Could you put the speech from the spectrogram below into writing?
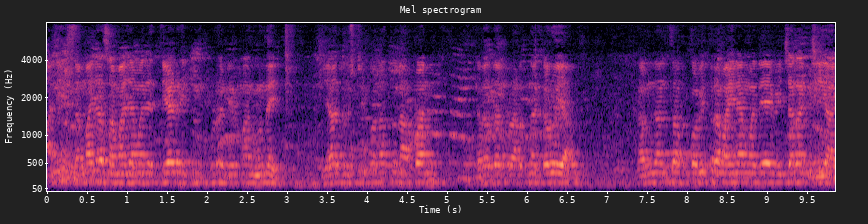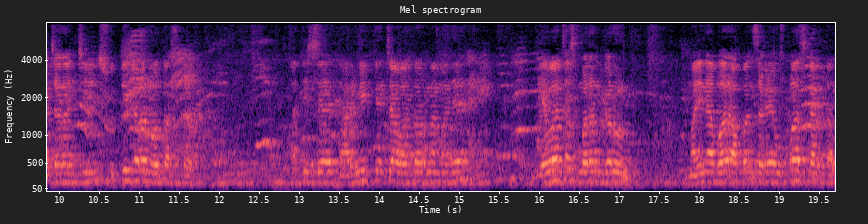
आणि समाजा समाजामध्ये तेढ इथून पुढे निर्माण होऊ नये. या दृष्टिकोनातून आपण खरं तर प्रार्थना करूया. रमजानचा पवित्र महिन्यामध्ये विचारांची आचारांची शुद्धीकरण होत असतं. अतिशय धार्मिकतेच्या वातावरणामध्ये देवाचं स्मरण करून महिनाभर आपण सगळे उपवास करतात.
